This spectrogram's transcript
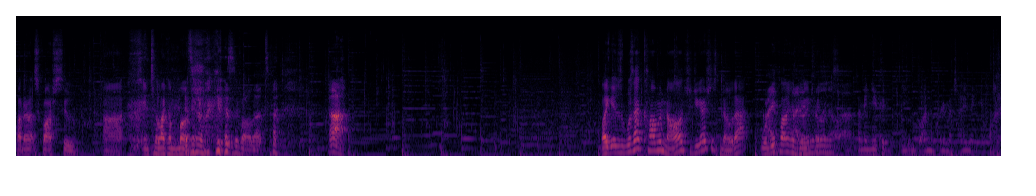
butternut squash soup, uh, into like a It mush. didn't work as well that time. Ah, Like, is, was that common knowledge? Did you guys just know that? Were we I- planning on I doing anything really like this? I mean, you could you can blend pretty much anything you wanted.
